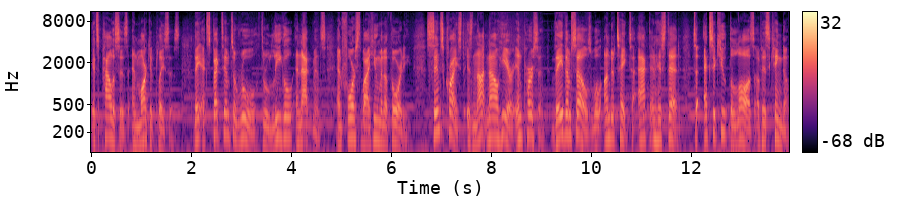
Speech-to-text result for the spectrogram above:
its palaces and marketplaces. They expect him to rule through legal enactments enforced by human authority. Since Christ is not now here in person, they themselves will undertake to act in his stead to execute the laws of his kingdom.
